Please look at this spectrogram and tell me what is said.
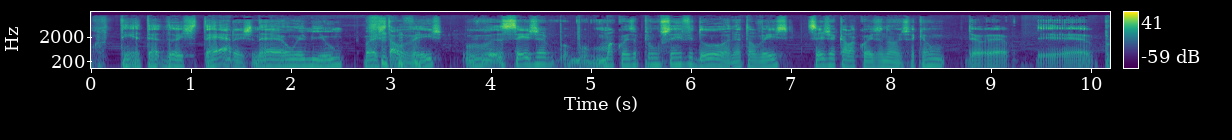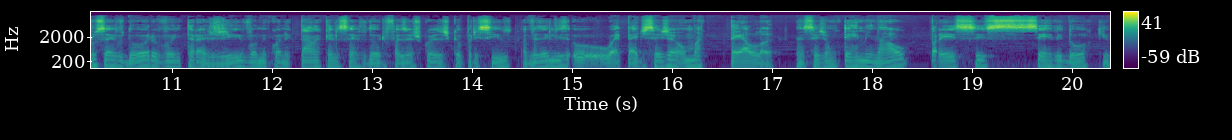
tem até 2 teras, né? É um M1, mas talvez seja uma coisa para um servidor, né? Talvez seja aquela coisa, não, isso aqui é um. É, é, para o servidor, eu vou interagir, vou me conectar naquele servidor e fazer as coisas que eu preciso. Talvez ele, o, o iPad seja uma tela, né? seja um terminal para esse servidor que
